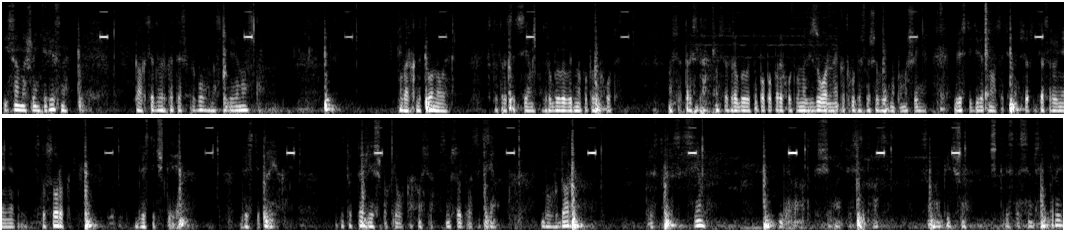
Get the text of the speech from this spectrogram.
І саме що інтересне, так, ця дверка теж фарбована, 190. Верх не тронули, 137, зробили видно по переходу. Ось 300, ось зробили тупо по переход на визуальный, как что видно по машине. 219. Сейчас для сравнения. 140, 204, 203. И тут теж є шпаклевка. Ось 727. Був удар. 337. Де вона тут ще? 220. Саме більше. 473,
